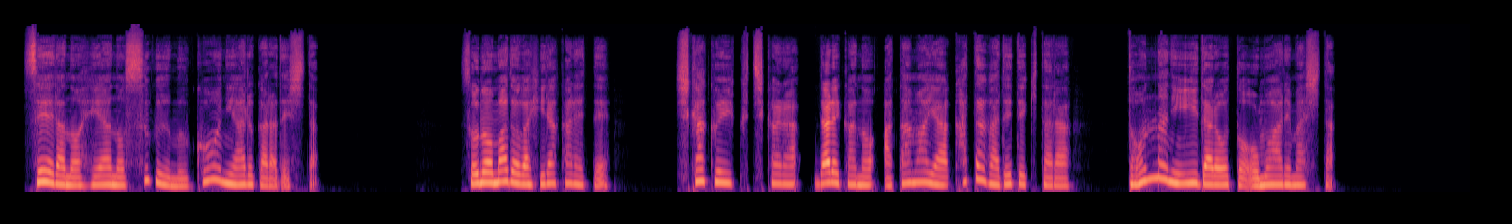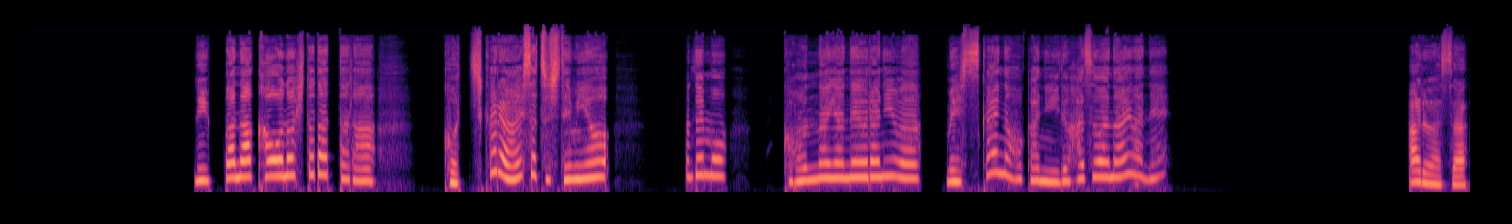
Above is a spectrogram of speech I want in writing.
セイラの部屋のすぐ向こうにあるからでした。その窓が開かれて、四角い口から誰かの頭や肩が出てきたらどんなにいいだろうと思われました。立派な顔の人だったらこっちから挨拶してみよう。でもこんな屋根裏には召使いの他にいるはずはないわね。ある朝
